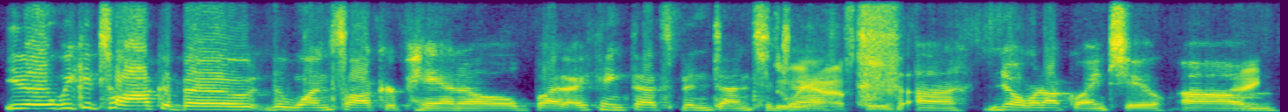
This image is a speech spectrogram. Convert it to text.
you know, we could talk about the one soccer panel, but I think that's been done to Do death. To? Uh, no, we're not going to. Um,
